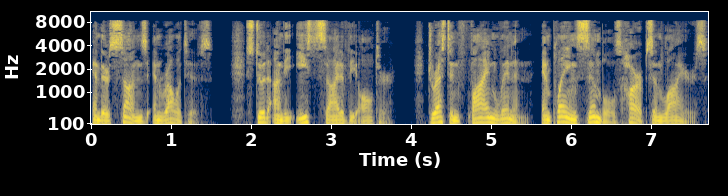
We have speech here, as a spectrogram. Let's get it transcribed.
and their sons and relatives stood on the east side of the altar dressed in fine linen and playing cymbals harps and lyres.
